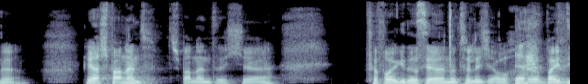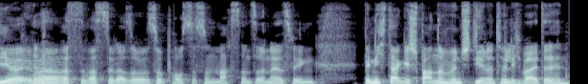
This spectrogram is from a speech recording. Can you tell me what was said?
Ja. ja, spannend, spannend. Ich äh, verfolge das ja natürlich auch ja. äh, bei dir immer, was, was du da so, so postest und machst und so. Ne? Deswegen bin ich da gespannt und wünsche dir natürlich weiterhin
